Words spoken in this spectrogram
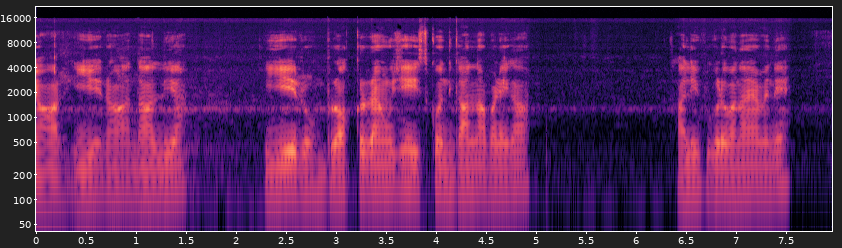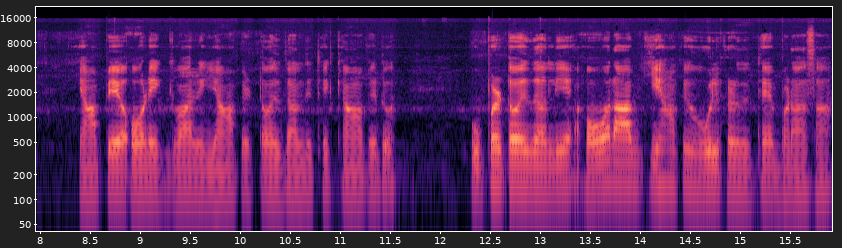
यार। ये रहा, डाल दिया। ये ब्लॉक कर रहा है मुझे, इसको निकालना पड़ेगा। खाली टुकड़ा बनाया मैंने। यहाँ पे और एक बार यहाँ पे टॉयस डाल देते हैं, यहाँ पे तो ऊपर टॉयस डाल दिए और आप यहाँ पे होल कर देते हैं बड़ा सा।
